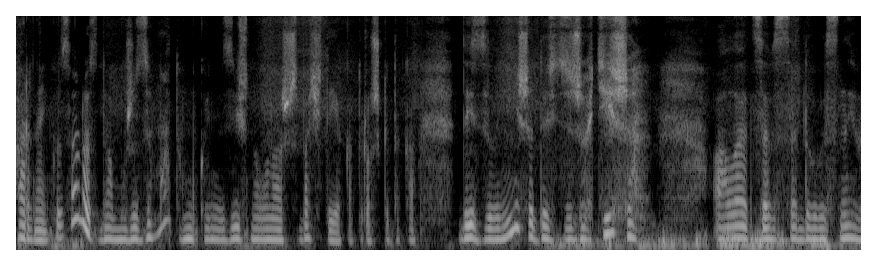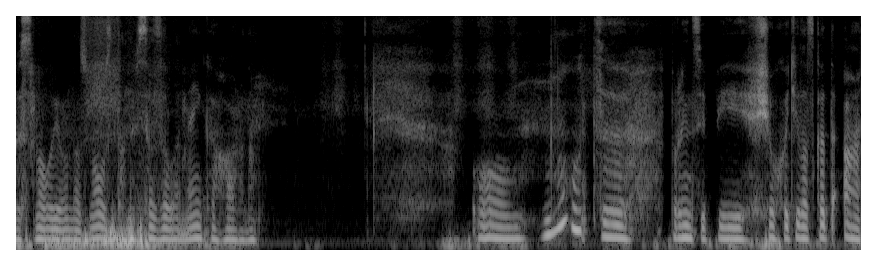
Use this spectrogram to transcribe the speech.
гарненько. Зараз, да, може зима, тому, звісно, вона ж, бачите, яка трошки така десь зеленіша, десь жовтіша. Але це все до весни, весною вона знову стане вся зелененька, гарна. О, ну от, е, в принципі, що хотіла сказати. А,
